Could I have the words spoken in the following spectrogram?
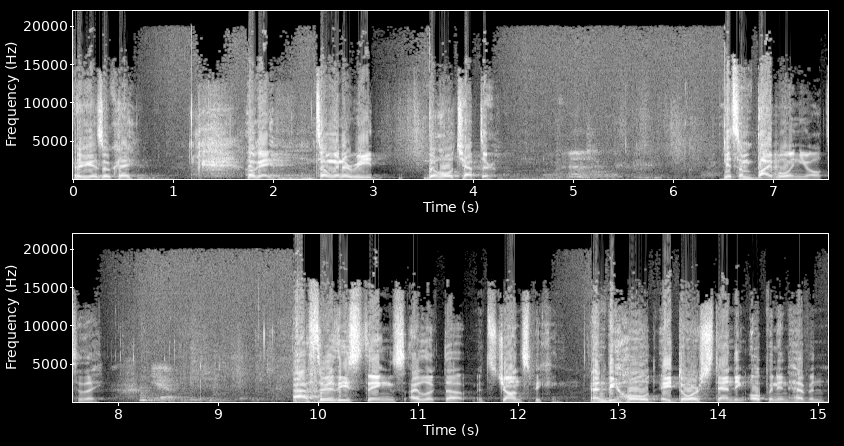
Are you guys okay? Okay, so I'm going to read the whole chapter. Get some Bible in you all today. After these things, I looked up. It's John speaking. And behold, a door standing open in heaven.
